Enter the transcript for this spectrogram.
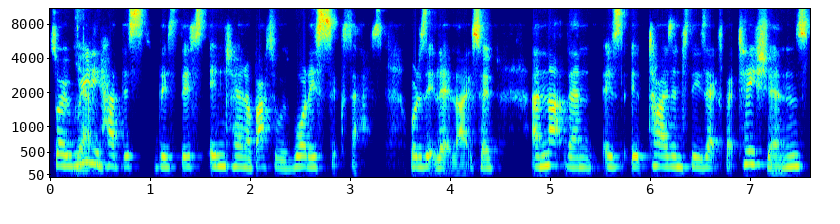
So I really yeah. had this this this internal battle with what is success? What does it look like? So and that then is it ties into these expectations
